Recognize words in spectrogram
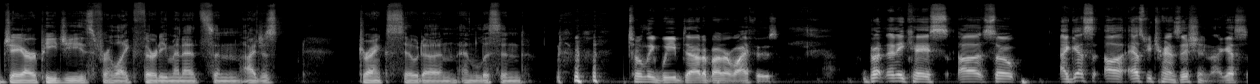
JRPGs for like 30 minutes, and I just drank soda and, and listened. totally weebed out about our waifus. But in any case, uh, so I guess uh, as we transition, I guess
